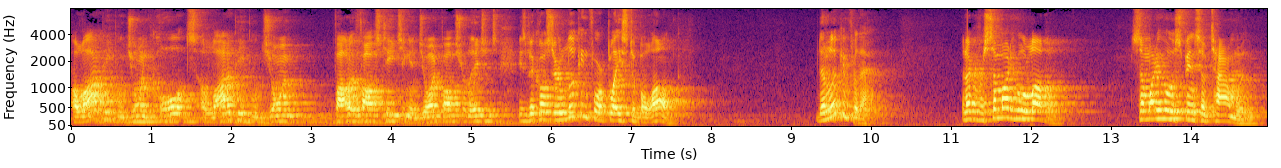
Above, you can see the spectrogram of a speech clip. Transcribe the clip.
a lot of people join cults, a lot of people join follow false teaching and join false religions is because they're looking for a place to belong. They're looking for that. They're looking for somebody who will love them, somebody who will spend some time with them.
